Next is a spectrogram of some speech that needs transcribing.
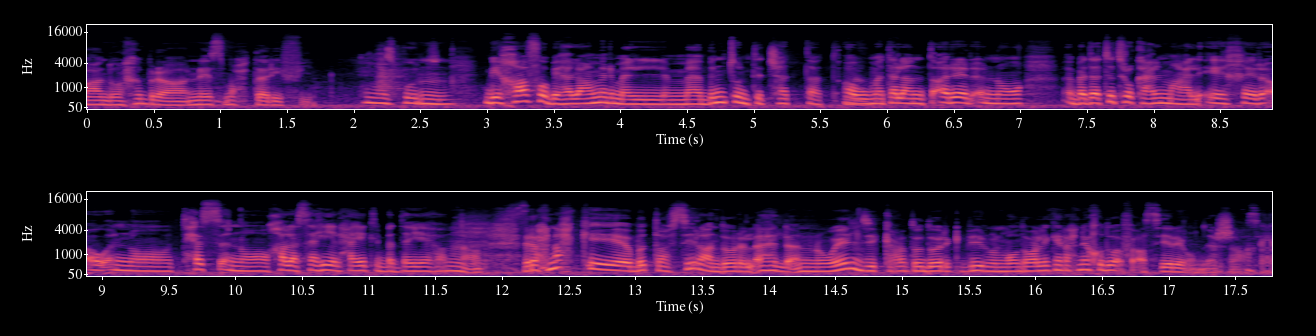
ما عندهم خبرة ناس محترفين؟ مزبوط مم. بيخافوا بهالعمر ما بنتهم تتشتت أو مم. مثلا تقرر إنه بدها تترك علمها على الآخر أو إنه تحس إنه خلص هي الحياة اللي بدها إياها نعم رح نحكي بالتفصيل عن دور الأهل لأنه والدك عنده دور كبير بالموضوع لكن رح ناخذ وقفة قصيرة وبنرجع أوكي.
